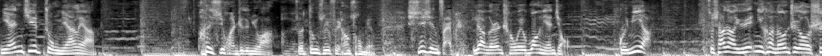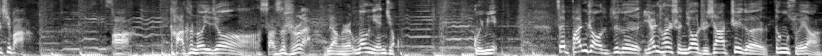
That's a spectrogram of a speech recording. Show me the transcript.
年纪中年了呀，很喜欢这个女娃，说邓绥非常聪明，悉心栽培，两个人成为忘年交，闺蜜啊，就相当于你可能只有十七八，啊，她可能已经三四十了，两个人忘年交，闺蜜，在班超的这个言传身教之下，这个邓绥啊，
